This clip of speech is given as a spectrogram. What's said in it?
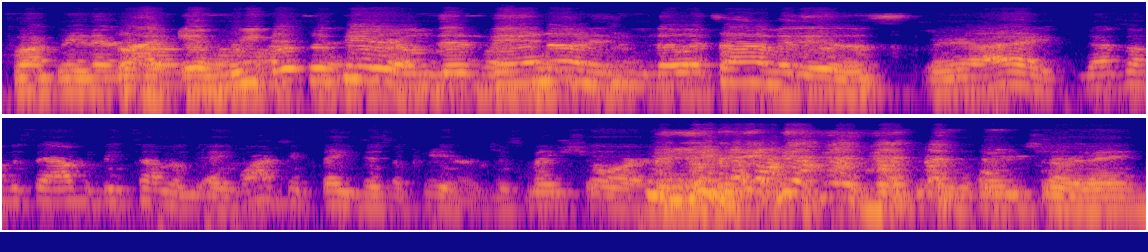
fuck me. Like if we disappear, I'm just being honest. You know what time it is. Yeah, hey, that's what I'm saying. I'm gonna be telling them, hey, watch if they disappear. Just make sure. make sure they.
